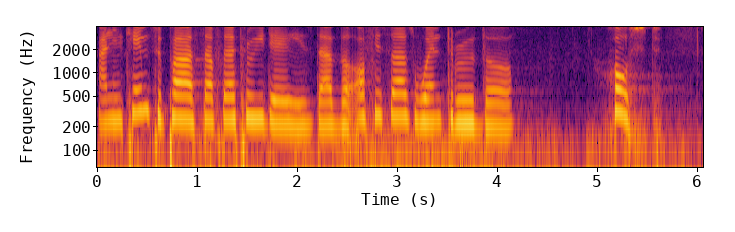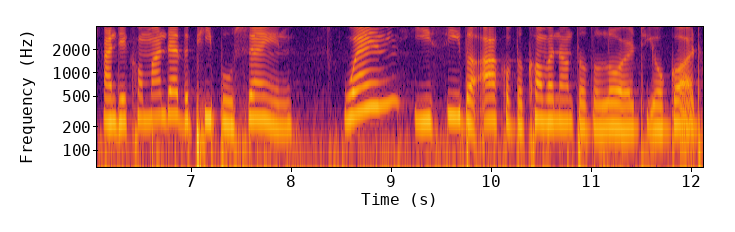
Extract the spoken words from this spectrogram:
And it came to pass after three days that the officers went through the host, and they commanded the people, saying, When ye see the ark of the covenant of the Lord your God,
